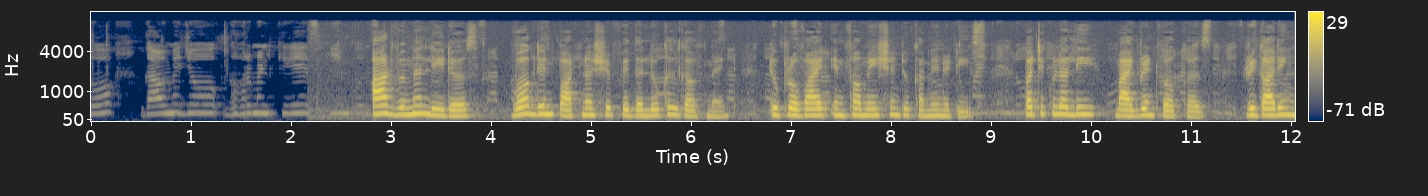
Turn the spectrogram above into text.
तो गाँव में जो गवर्नमेंट की स्कीम को Our women leaders worked in partnership with the local government to provide information to communities, particularly migrant workers, regarding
